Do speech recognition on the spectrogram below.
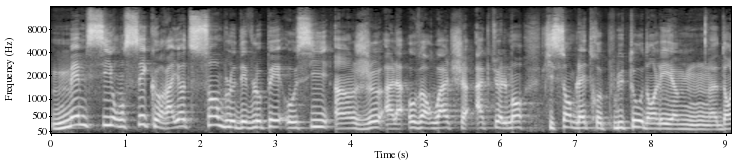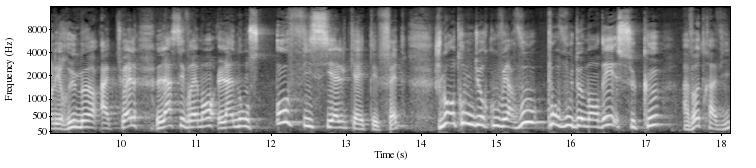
même si on sait que Riot semble développer aussi un jeu à la Overwatch actuellement qui semble être plutôt dans les, euh, rumeurs actuelles, là c'est vraiment l'annonce officielle qui a été faite. Je me retrouve du coup vers vous pour vous demander ce que, à votre avis,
